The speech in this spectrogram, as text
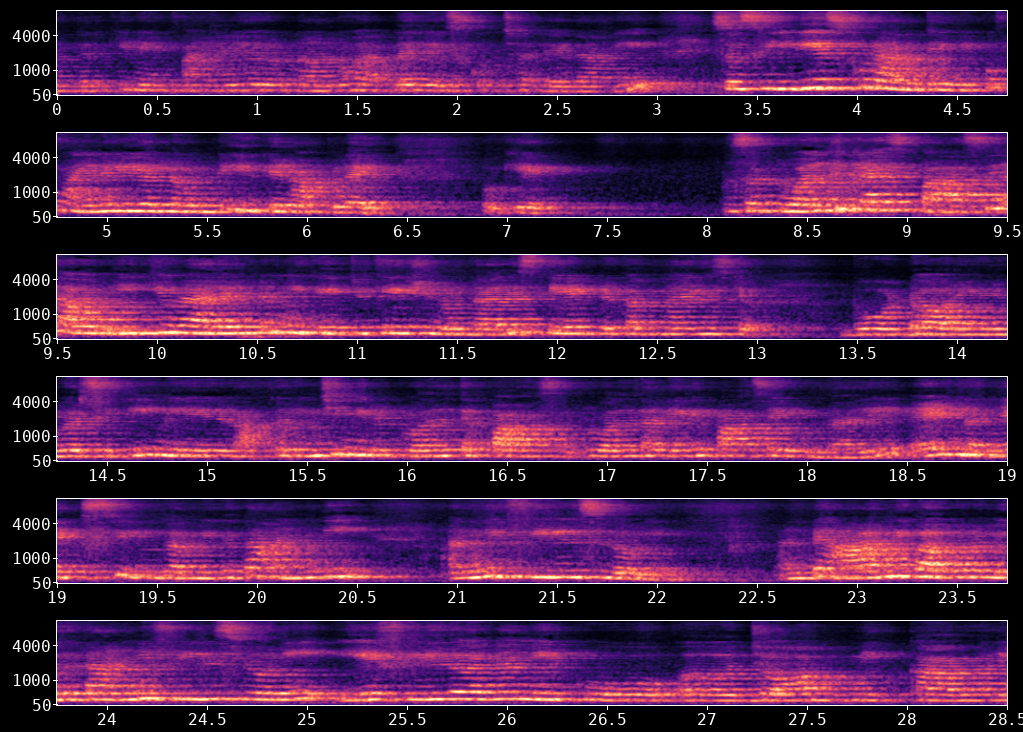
అందరికీ. నేను ఫైనల్ ఇయర్ ఉన్నాను అప్లై చేసుకోవచ్చా లేదా అని. సో సీరియస్ కూడా అంతే. మీకు ఫైనల్ ఇయర్లో ఉంటే you can apply okay so twelfth class pass or equivalent మీకు ఎడ్యుకేషన్ ఉండాలి state recognised board or university మీరు అక్కడి నుంచి మీరు ట్వెల్త్ పాస్ ట్వెల్త్ అనేది పాస్ అయి ఉండాలి. అండ్ నెక్స్ట్ ఇంకా మిగతా అన్ని అన్ని ఫీల్డ్స్లోని అంటే ఆర్మీ కాకుండా మిగతా అన్ని ఫీల్డ్స్లోని ఏ ఫీల్డ్లో అయినా మీకు జాబ్ మీకు కావాలి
